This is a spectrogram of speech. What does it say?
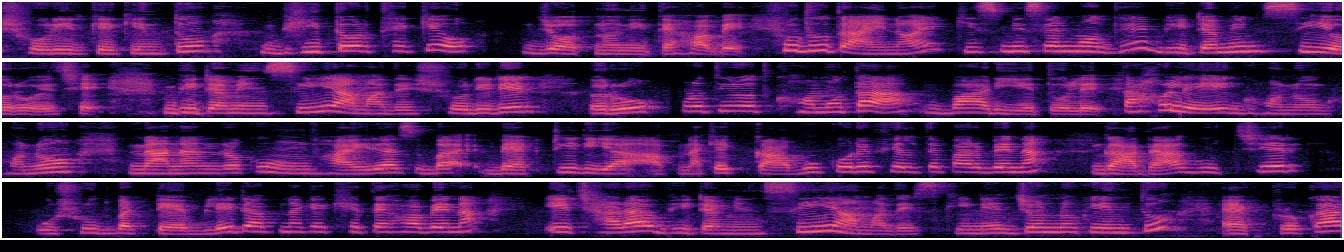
শরীরকে কিন্তু ভিতর থেকেও যত্ন নিতে হবে। শুধু তাই নয়, কিসমিসের মধ্যে ভিটামিন সিও রয়েছে। ভিটামিন সি আমাদের শরীরের রোগ প্রতিরোধ ক্ষমতা বাড়িয়ে তোলে। তাহলে ঘন ঘন নানান রকম ভাইরাস বা ব্যাকটেরিয়া আপনাকে কাবু করে ফেলতে পারবে না। গাদা গুচ্ছের ওষুধ বা ট্যাবলেট আপনাকে খেতে হবে না। এছাড়া ভিটামিন সি আমাদের স্কিনের জন্য কিন্তু এক প্রকার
